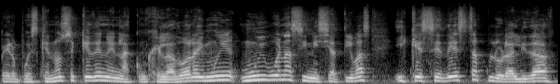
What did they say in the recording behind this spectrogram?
pero pues que no se queden en la congeladora. Hay muy, muy buenas iniciativas y que se dé esta pluralidad.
